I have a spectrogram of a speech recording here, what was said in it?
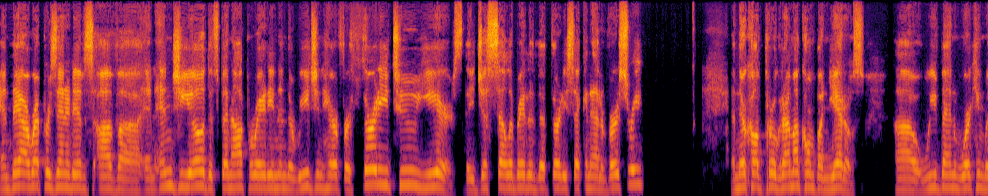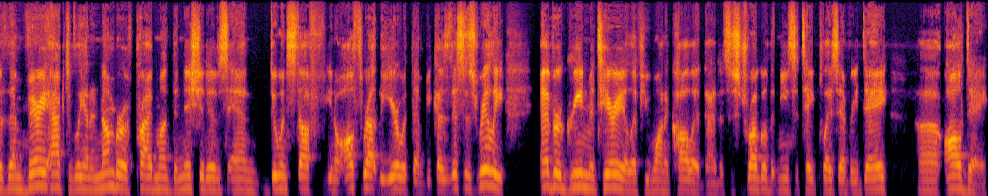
And they are representatives of uh, an NGO that's been operating in the region here for 32 years. They just celebrated their 32nd anniversary. And they're called Programa Compañeros. Uh, we've been working with them very actively on a number of Pride Month initiatives and doing stuff, you know, all throughout the year with them because this is really evergreen material, if you want to call it that. It's a struggle that needs to take place every day, uh, all day.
